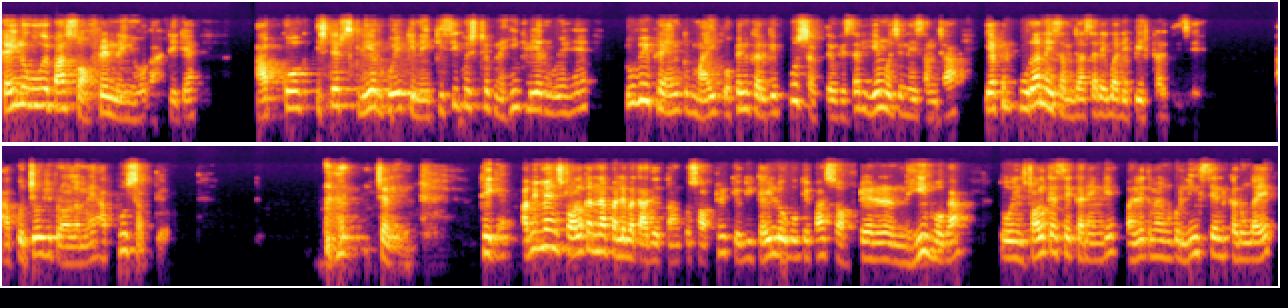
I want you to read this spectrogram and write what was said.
कई लोगों के पास सॉफ्टवेयर नहीं होगा। ठीक है? आपको स्टेप्स क्लियर हुए कि नहीं? किसी को स्टेप नहीं क्लियर हुए हैं? To be frank mic open करके पूछ सकते हो कि, सर, ये मुझे नहीं समझा या फिर पूरा नहीं समझा, सर, एक बार रिपीट कर दीजिए। आपको जो भी प्रॉब्लम है, आप पूछ सकते हो। चलिए, ठीक है। अभी मैं इंस्टॉल करना पहले बता देता हूँ आपको सॉफ्टवेयर क्योंकि कई लोगों के पास सॉफ्टवेयर नहीं होगा तो इंस्टॉल कैसे करेंगे? पहले तो मैं उनको लिंक सेंड करूँगा एक,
